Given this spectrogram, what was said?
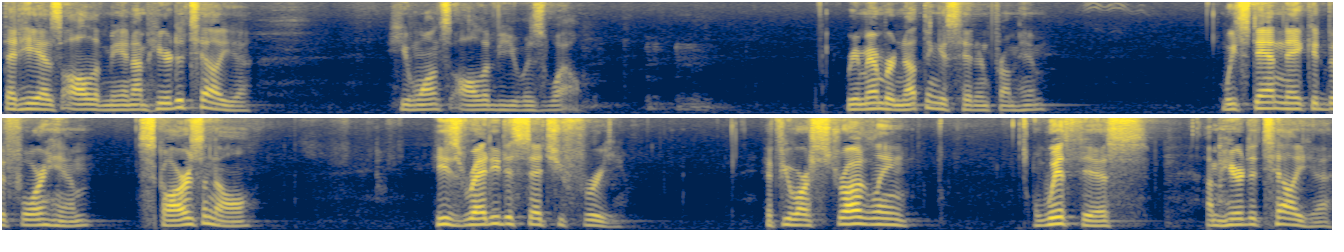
that He has all of me. And I'm here to tell you, He wants all of you as well. Remember, nothing is hidden from Him. We stand naked before Him scars and all. He's ready to set you free. If you are struggling with this, I'm here to tell you,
